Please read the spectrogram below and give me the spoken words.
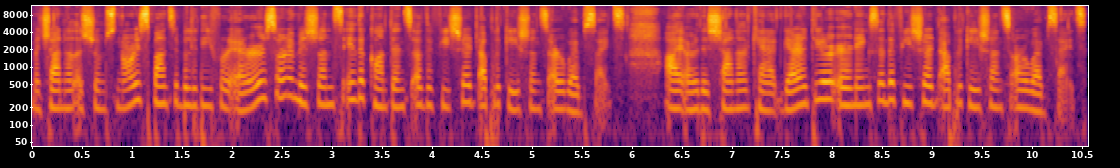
My channel assumes no responsibility for errors or omissions in the contents of the featured applications or websites. I or this channel cannot guarantee your earnings in the featured applications or websites.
